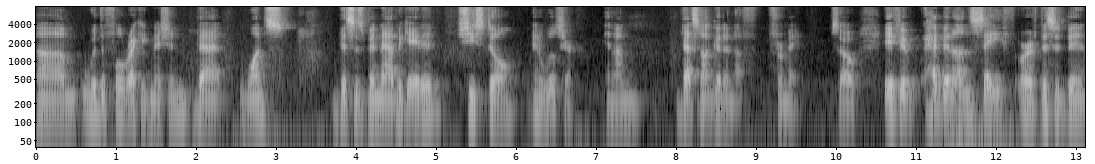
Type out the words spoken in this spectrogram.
um, with the full recognition that once this has been navigated, she's still in a wheelchair, and I'm that's not good enough for me. So if it had been unsafe, or if this had been,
